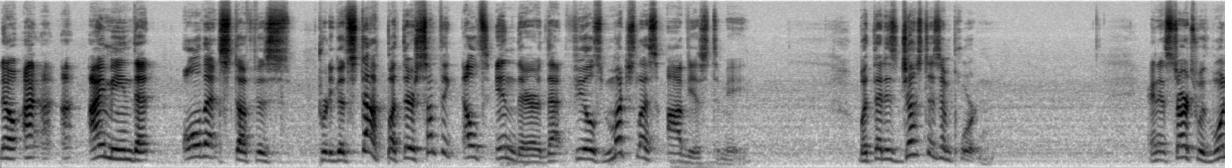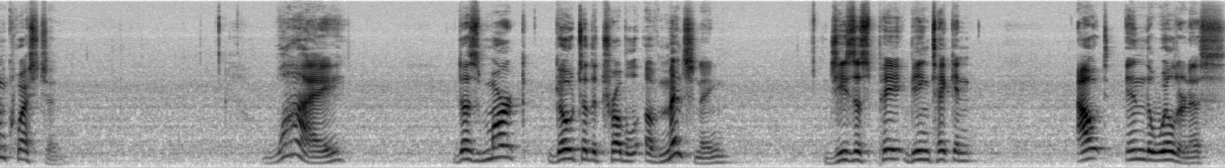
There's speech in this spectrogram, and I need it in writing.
No, I, I I mean that all that stuff is pretty good stuff, but there's something else in there that feels much less obvious to me, but that is just as important. And it starts with one question why does Mark go to the trouble of mentioning Jesus pay, being taken out in the wilderness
